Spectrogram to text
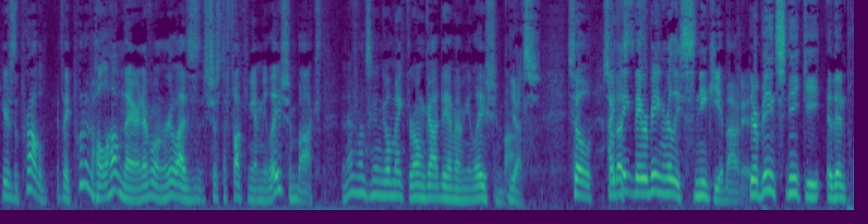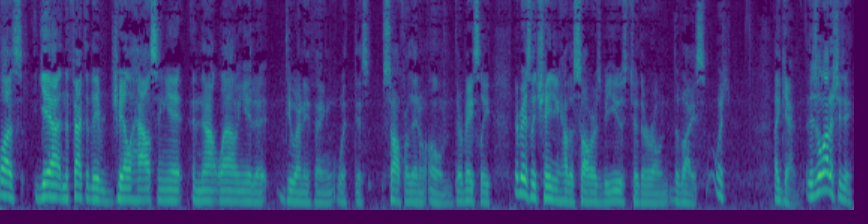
Here's the problem. If they put it all on there and everyone realizes it's just a fucking emulation box, then everyone's going to go make their own goddamn emulation box. Yes. So, So I think they were being really sneaky about it. They're being sneaky, and then plus, yeah, and the fact that they're jailhousing it and not allowing you to do anything with this software they don't own. They're basically they're basically changing how the software is be used to their own device. Which, again, there's a lot of shit.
